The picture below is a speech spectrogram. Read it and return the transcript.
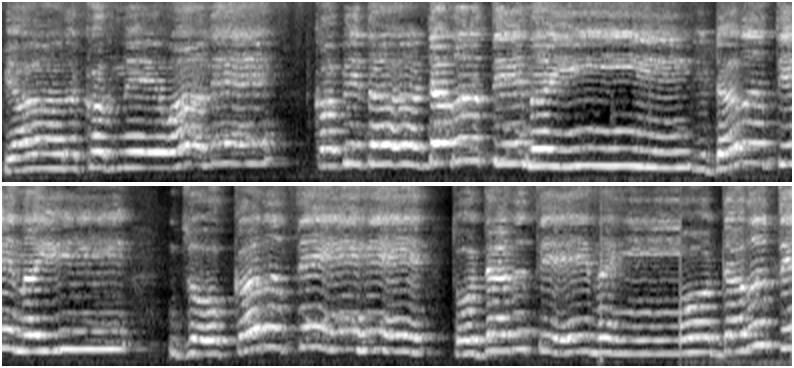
प्यार करने वाले कभी डरते नाही डरते नाही. जो करते हैं तो डरते नहीं। तो डरते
